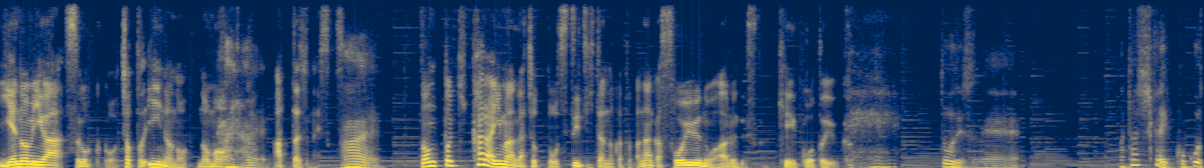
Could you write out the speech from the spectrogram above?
家飲みがすごくこう、ちょっといいのの飲もうはいはい。あったじゃないですか。はい。その時から今がちょっと落ち着いてきたのかとか、なんかそういうのはあるんですか？傾向というか。えーっとですね、まあ、確かにここ、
